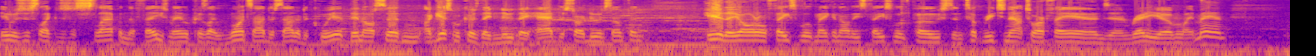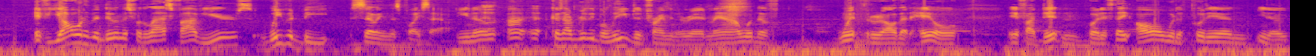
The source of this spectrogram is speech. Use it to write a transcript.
it was just like just a slap in the face man because like once i decided to quit then all of a sudden i guess because they knew they had to start doing something here they are on facebook making all these facebook posts and took reaching out to our fans and radio i'm like man if y'all would have been doing this for the last five years, we would be selling this place out. You know, because uh, I, really believed in framing the red, man. I wouldn't have went through all that hell if I didn't. But if they all would have put in, you know,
